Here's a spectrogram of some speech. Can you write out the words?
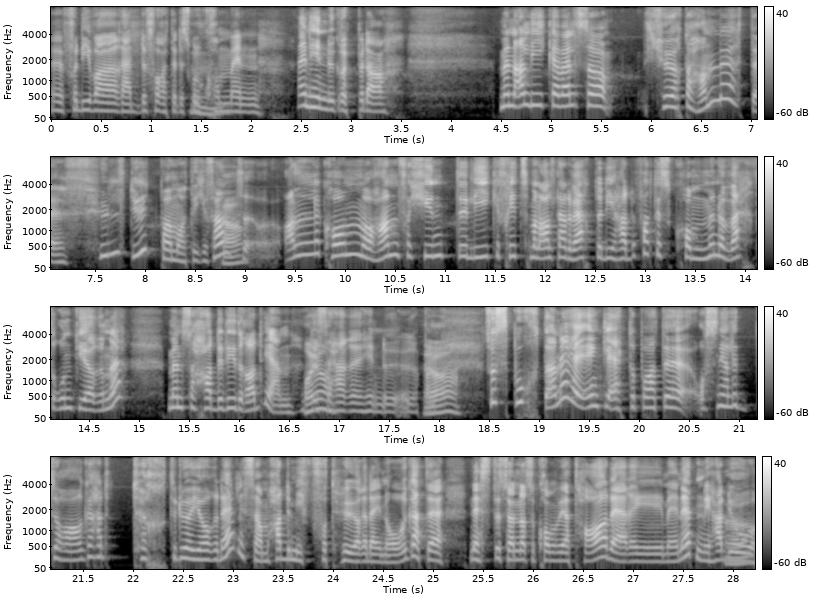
Eh, For de var redde for at det skulle komme en, en hindugruppe da. Men allikevel så kjørte han møtet fullt ut, på en måte. ikke sant? Alle kom, og han forkynte like fritt som han alltid hadde vært. Og de hadde faktisk kommet og vært rundt hjørnet, men så hadde de dratt igjen, Oh, ja. disse her hindugruppene. Ja. Så spurte han egentlig etterpå at eh, åssen i alle dager hadde Tørte du å gjøre det, liksom? Hadde vi fått høre det i Norge, at eh, neste søndag så kommer vi og tar dere i menigheten? Vi hadde jo,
